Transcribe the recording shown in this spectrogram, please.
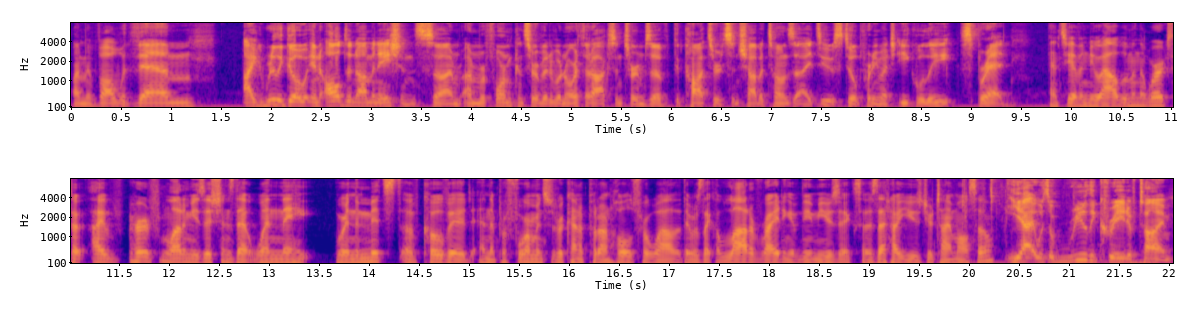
I'm involved with them. I really go in all denominations. So I'm, I'm Reformed, Conservative, and Orthodox in terms of the concerts and Shabbatons that I do, still pretty much equally spread. And so you have a new album in the works. I, I've heard from a lot of musicians that when they were in the midst of COVID and the performances were kind of put on hold for a while, that there was like a lot of writing of new music. So is that how you used your time also? Yeah, it was a really creative time.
